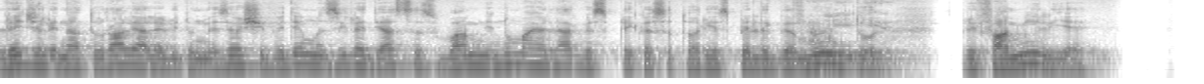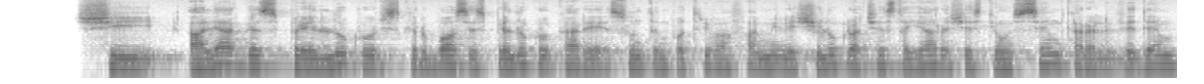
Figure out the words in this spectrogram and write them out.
legile naturale ale lui Dumnezeu și vedem în zile de astăzi oamenii nu mai aleargă spre căsătorie, spre legământul, familie. spre familie și aleargă spre lucruri scârboase, spre lucruri care sunt împotriva familiei și lucrul acesta iarăși este un semn care îl vedem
